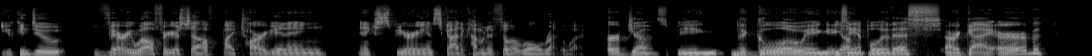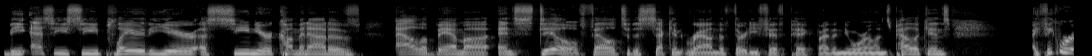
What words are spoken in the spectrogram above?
you can do very well for yourself by targeting an experienced guy to come in and fill a role right away. Herb Jones being the glowing yep. example of this. Our guy Herb, the SEC Player of the Year, a senior coming out of Alabama, and still fell to the second round, the 35th pick by the New Orleans Pelicans. I think we're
